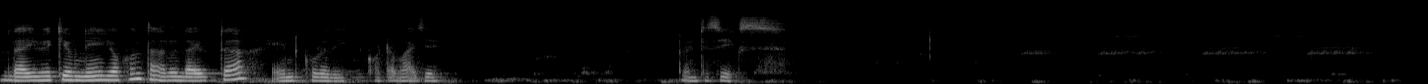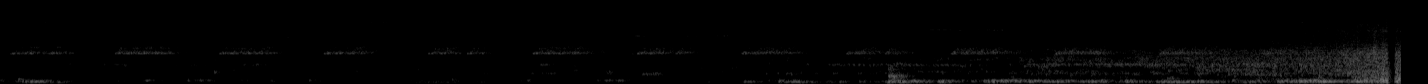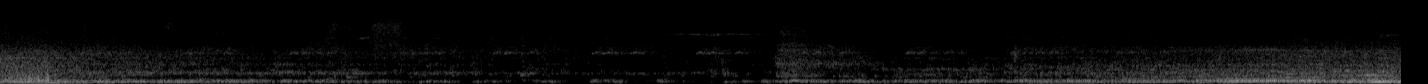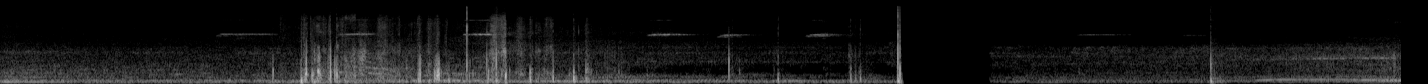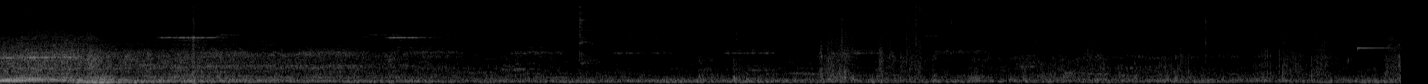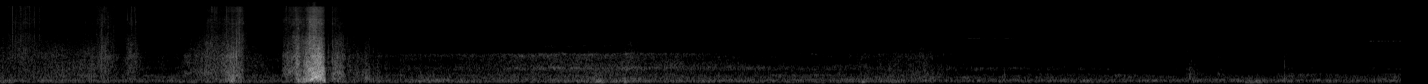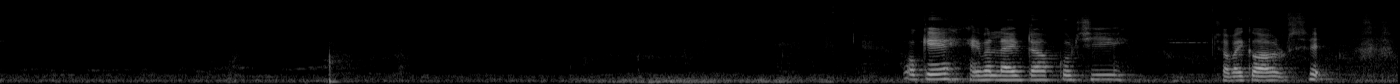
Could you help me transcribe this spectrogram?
লাইভে কেউ নেই যখন তাহলে লাইভটা এন্ড করে দিই কটা বাজে? টোয়েন্টি সিক্স ওকে, এবার লাইভটা অফ করছি। সবাইকে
